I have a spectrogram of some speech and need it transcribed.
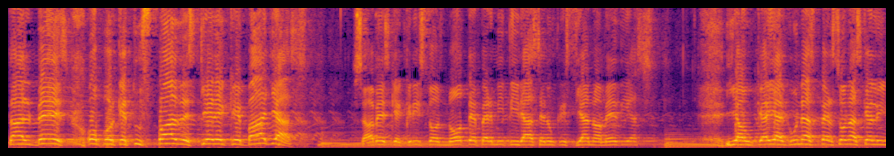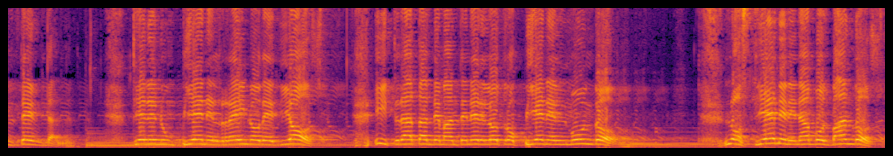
Tal vez o porque tus padres quieren que vayas. ¿Sabes que Cristo no te permitirá ser un cristiano a medias? Y aunque hay algunas personas que lo intentan, tienen un pie en el reino de Dios y tratan de mantener el otro pie en el mundo. Los tienen en ambos bandos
